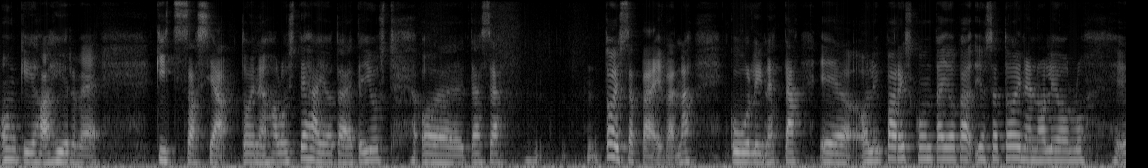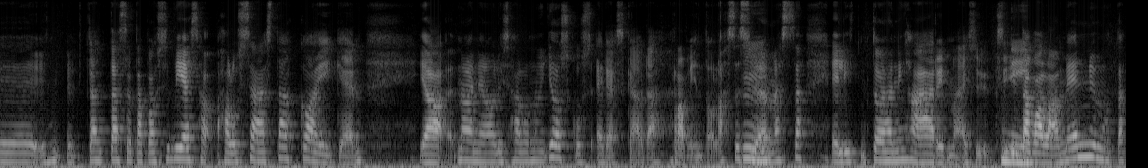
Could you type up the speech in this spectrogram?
onkin ihan hirveä kitsas ja toinen haluaisi tehdä jotain, että just tässä toissapäivänä kuulin, että e, oli pariskunta, joka, jossa toinen oli ollut, e, tässä tapauksessa mies halusi säästää kaiken. ja nainen olisi halunnut joskus edes käydä ravintolassa mm. syömässä. Eli toihan ihan äärimmäisyyksiä niin. tavallaan mennyt, mutta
